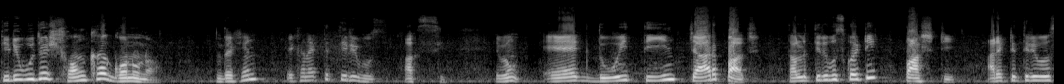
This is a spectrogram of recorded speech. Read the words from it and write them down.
ত্রিভুজের সংখ্যা গণনা। দেখেন, এখানে একটা ত্রিভুজ আঁকছি এবং এক, দুই, তিন, চার, পাঁচ। তাহলে ত্রিভুজ কয়টি? পাঁচটি। আরেকটি ত্রিভুজ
